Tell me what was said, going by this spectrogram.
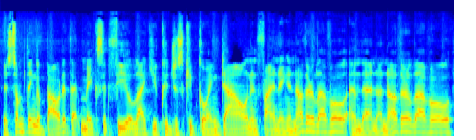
there's something about it that makes it feel like you could just keep going down and finding another level and then another level.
